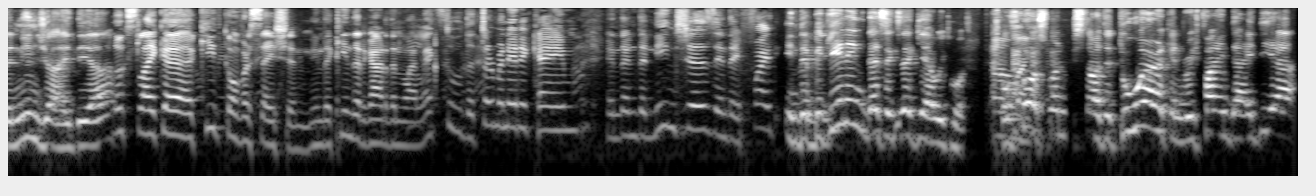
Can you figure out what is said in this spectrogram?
the ninja idea. Looks like a kid conversation in the kindergarten. Like, let's do the Terminator came, and then the ninjas, and they fight. In the beginning, that's exactly how it was. Oh of course, when we started to work and refine the idea,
